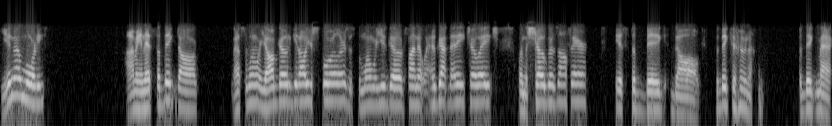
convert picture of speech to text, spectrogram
You know Morty's. I mean, it's the big dog. That's the one where y'all go to get all your spoilers. It's the one where you go to find out who got that HOH when the show goes off air. It's the big dog, the big kahuna the Big Mac.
